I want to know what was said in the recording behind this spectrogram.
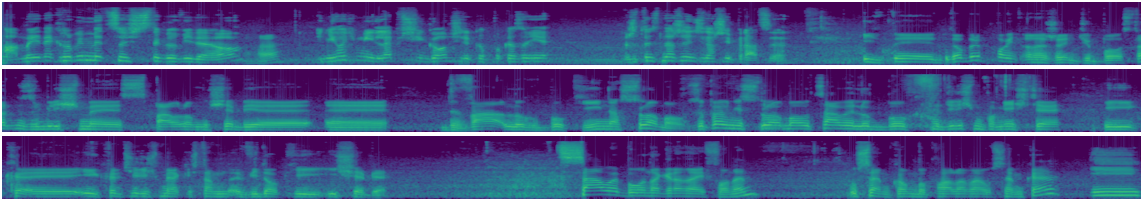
A my jednak robimy coś z tego wideo Aha. i nie chodzi mi lepsi gości, tylko pokazanie, że to jest narzędzie naszej pracy. I y, dobry point o narzędziu, bo ostatnio zrobiliśmy z Paulą u siebie e, dwa lookbooki na slow-mo. Zupełnie slow-mo, cały lookbook. Chodziliśmy po mieście i, i kręciliśmy jakieś tam widoki i siebie. Całe było nagrane iPhone'em, ósemką, bo Paula ma ósemkę i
